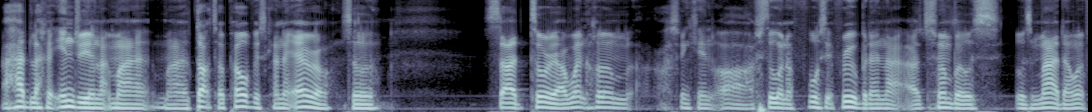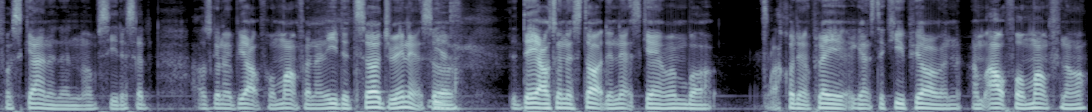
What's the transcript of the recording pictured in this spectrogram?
I had like an injury in like my my abductor pelvis kind of area. So sad story. I went home. I was thinking, oh, I'm still gonna force it through, but then like, I just remember it was it was mad. I went for a scan, and then obviously they said I was gonna be out for a month, and I needed surgery in it. So Yes. the day I was gonna start the next game, I remember I couldn't play against the QPR, and I'm out for a month now.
